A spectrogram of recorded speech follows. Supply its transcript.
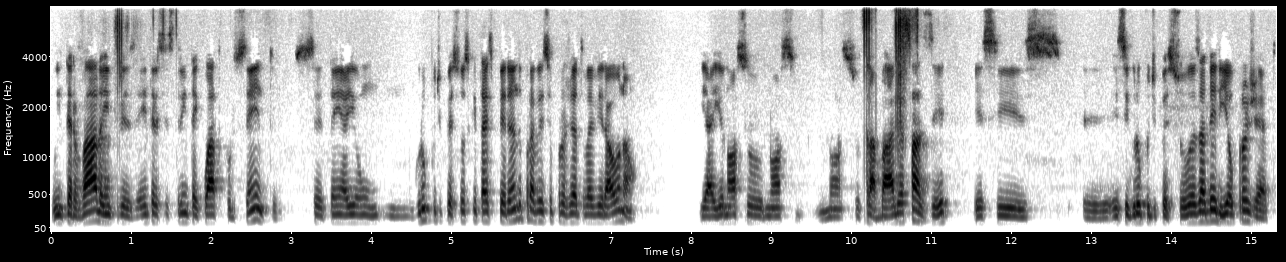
o, intervalo entre, entre esses 34%, você tem aí um, um grupo de pessoas que está esperando para ver se o projeto vai virar ou não. E aí o nosso, nosso, nosso trabalho é fazer esses, eh, esse grupo de pessoas aderir ao projeto.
